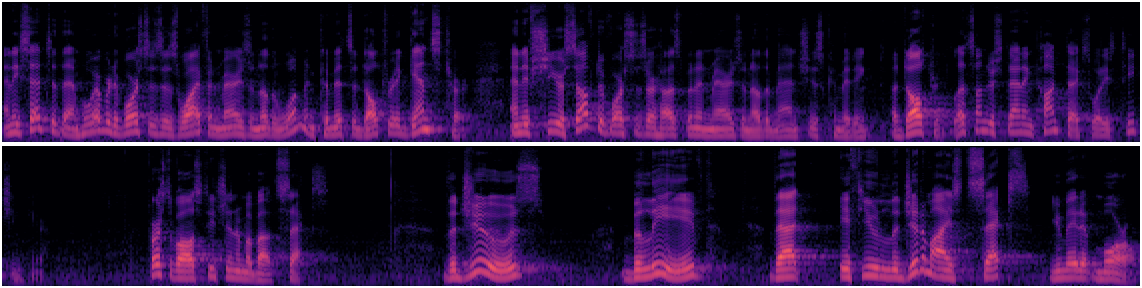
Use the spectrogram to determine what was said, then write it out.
And he said to them, whoever divorces his wife and marries another woman commits adultery against her. And if she herself divorces her husband and marries another man, she is committing adultery. Let's understand in context what he's teaching here. First of all, he's teaching them about sex. The Jews believed that if you legitimized sex, you made it moral.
